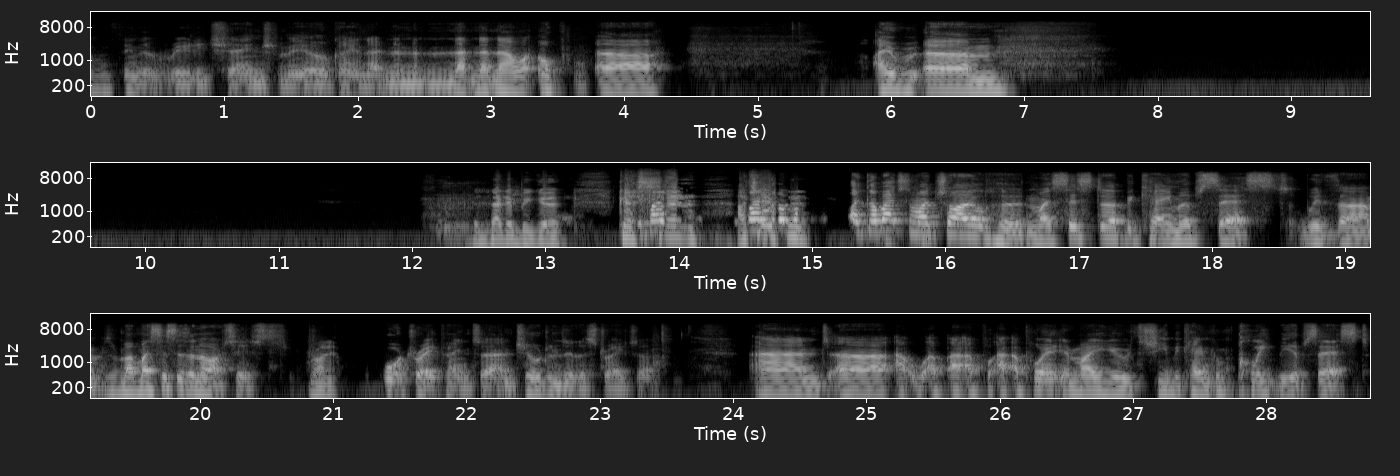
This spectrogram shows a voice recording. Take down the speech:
Something that really changed me. Okay, now, now, now oh, uh, I um. It better be good. Because uh, I told you, I go back to my childhood. My sister became obsessed with. Um, my, my sister's an artist, Right. portrait painter, and children's illustrator. And uh, at, at, at a point in my youth, she became completely obsessed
